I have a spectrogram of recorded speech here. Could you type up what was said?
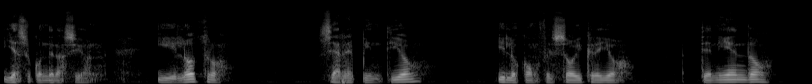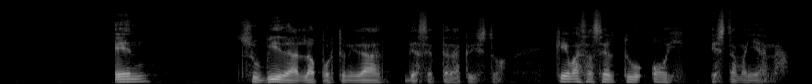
y a su condenación. Y el otro se arrepintió y lo confesó y creyó, teniendo en su vida la oportunidad de aceptar a Cristo. ¿Qué vas a hacer tú hoy, esta mañana?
